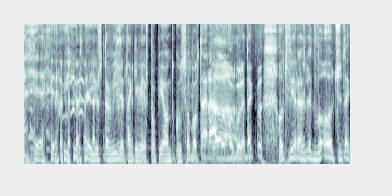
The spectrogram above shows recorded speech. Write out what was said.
Już to widzę, takie wiesz, po piątku, sobota rano w ogóle tak otwierasz ledwo oczy, tak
